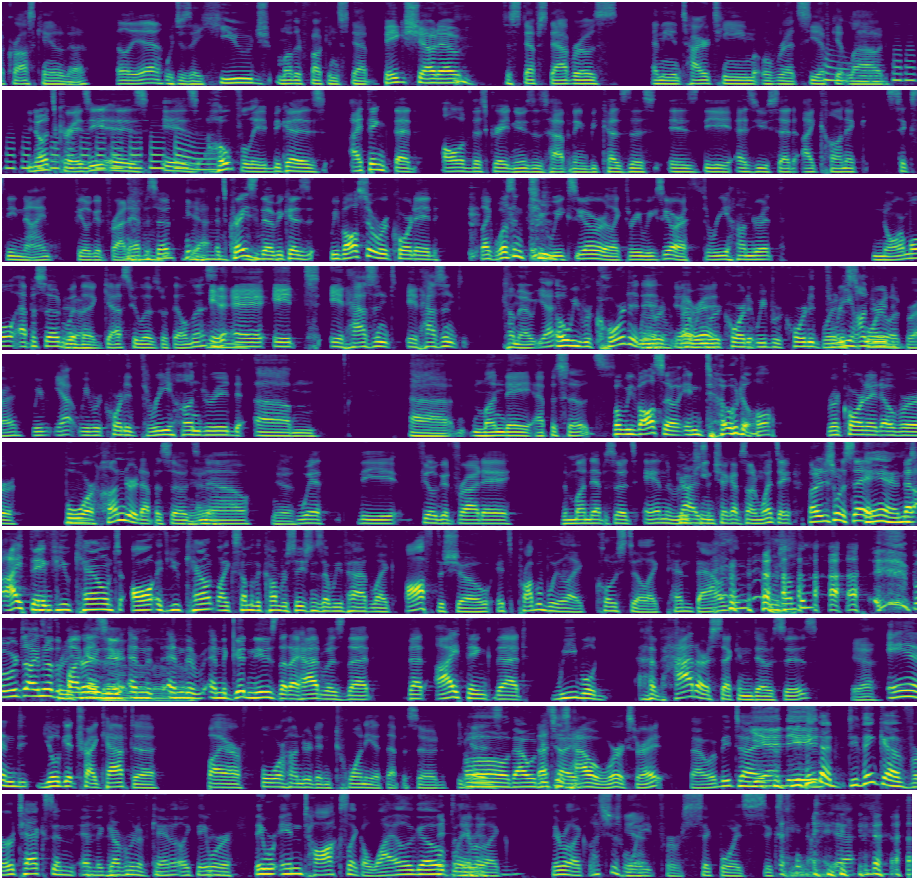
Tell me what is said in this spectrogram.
across Canada Hell yeah. which is a huge motherfucking step. Big shout out to Steph Stavros and the entire team over at CF Get Loud. You know what's crazy is is hopefully because I think that all of this great news is happening because this is the as you said iconic 69th Feel Good Friday episode. Yeah. It's crazy though because we've also recorded like wasn't 2 weeks ago or like 3 weeks ago our 300th normal episode with a guest who lives with illness. It uh, it it hasn't it hasn't come out yet. oh, we recorded we, it. re- Yeah, no, we right. recorded. We've recorded three hundred. to three spoil hundred. it, Brad. We've yeah, we recorded three hundred um, uh, Monday episodes. But we've also, in total, recorded over 400 episodes Yeah. now yeah, with the Feel Good Friday, the Monday episodes, and the Guys- routine checkups on Wednesday. But I just want to say And that I think if you count all, if you count like some of the conversations that we've had like off the show, it's probably like close to like ten thousand or something. but we're talking about the podcast crazy. here, No, and no, the no, and no. the and the good news that I had was that that I think that we will have had our second doses, yeah. and you'll get Trikafta by our 420th episode because Oh, that would be that's just how it works, right? That would be tight. Yeah, Do you think that? Do you think uh, Vertex and, and the government of Canada like they were they were in talks like a while ago, but they were it. like they were like let's just Yeah. wait for Sick Boys sixty nine. yeah.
